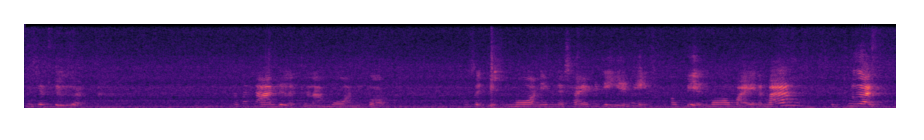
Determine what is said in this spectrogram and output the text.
มันจะเดือดแล้วก็นานเดือดเทละหม้อนี้ก่อนเสร็จนี่หม้อนี่มันจะใช้ไม่ดีนี่ต้องเปลี่ยนหม้อใหม่แล้วมั้งเพื่อนๆ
